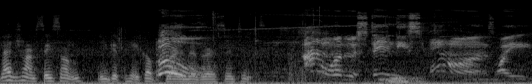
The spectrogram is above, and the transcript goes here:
Imagine trying to say something, and you get the hiccup Bro. right in the very sentence. I don't understand these spawns. Like,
